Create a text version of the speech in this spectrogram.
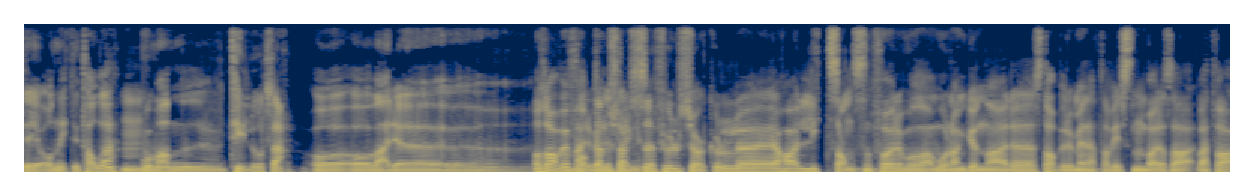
80- og 90-tallet, hvor man eh, tillot seg å, å være Og så har vi fått en slags strenge. full circle. Jeg har litt sansen for hvordan hvordan Gunnar Stavrum i Nettavisen bare sa Vet du hva,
